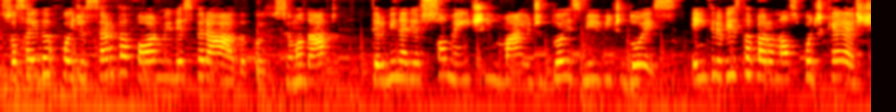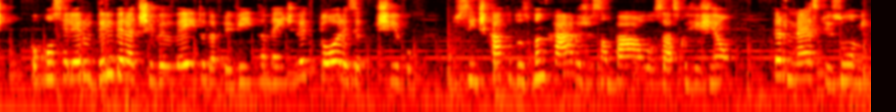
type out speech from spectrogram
Sua saída foi de certa forma inesperada, pois o seu mandato terminaria somente em maio de 2022. Em entrevista para o nosso podcast, o conselheiro deliberativo eleito da Previ também diretor executivo do Sindicato dos Bancários de São Paulo, Osasco Região, Ernesto Izumi,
